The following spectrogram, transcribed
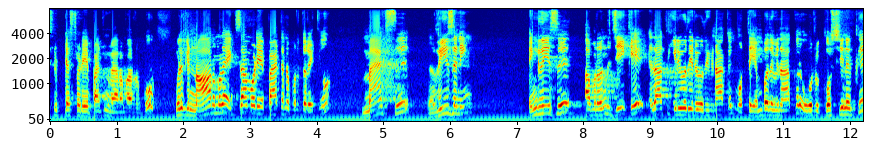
ஸ்லிப் டெஸ்டோடைய பேட்டர்ன் வேற மாதிரி இருக்கும். உங்களுக்கு நார்மலா எக்ஸாமோடைய பேட்டர்னை பொறுத்த வரைக்கும் மேக்ஸ் ரீசனிங் இங்கிலீஷ் அப்புறம் வந்து ஜிகே எல்லாத்துக்கும் இருபது இருபது வினாக்கள் மொத்தம் எண்பது வினாக்கள் ஒரு கொஸ்டினுக்கு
